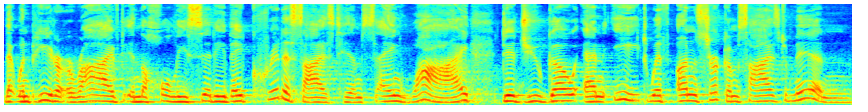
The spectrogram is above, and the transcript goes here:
that when Peter arrived in the holy city, they criticized him, saying, Why did you go and eat with uncircumcised men?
